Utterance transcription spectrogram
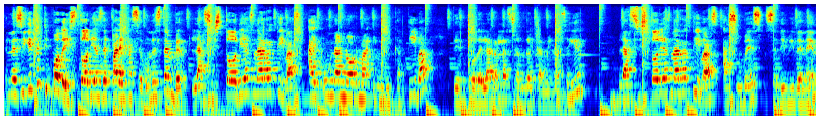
En el siguiente tipo de historias de pareja, según Stenberg, las historias narrativas hay una norma indicativa dentro de la relación del camino a seguir. Las historias narrativas, a su vez, se dividen en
